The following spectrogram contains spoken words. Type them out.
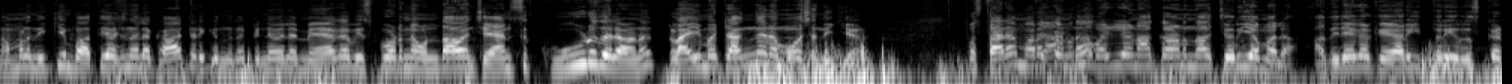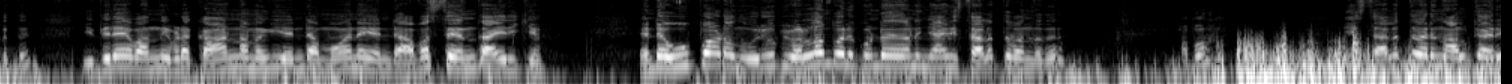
നമ്മൾ നിൽക്കുമ്പോൾ അത്യാവശ്യം നല്ല കാറ്റടിക്കുന്നുണ്ട്. പിന്നെ വല്ല മേഘവിസ്ഫോടനം ഉണ്ടാവാൻ ചാൻസ് കൂടുതലാണ്. ക്ലൈമറ്റ് അങ്ങനെ മോശം നിൽക്കുകയാണ്. അപ്പോൾ സ്ഥലം മറക്കേണ്ട. വഴിയാണ് ആ കാണുന്ന ആ ചെറിയ മല. അതിലേക്ക് കയറി ഇത്രയും റിസ്ക് എടുത്ത് ഇതിലേ വന്ന് ഇവിടെ കാണണമെങ്കിൽ എന്റെ മോനെ എന്റെ അവസ്ഥ എന്തായിരിക്കും? എന്റെ ഊപ്പാടൊന്ന് ഒരു കുപ്പി വെള്ളം പോലും കൊണ്ടുപോയതാണ് ഞാൻ ഈ സ്ഥലത്ത് വന്നത്. അപ്പോൾ ഈ സ്ഥലത്ത് വരുന്ന ആൾക്കാർ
